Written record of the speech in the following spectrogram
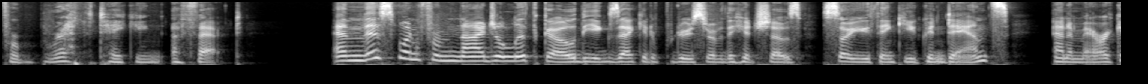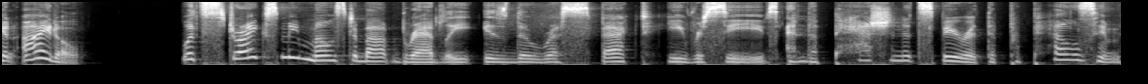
for breathtaking effect. And this one from Nigel Lythgoe, the executive producer of the hit shows So You Think You Can Dance and American Idol. What strikes me most about Bradley is the respect he receives and the passionate spirit that propels him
